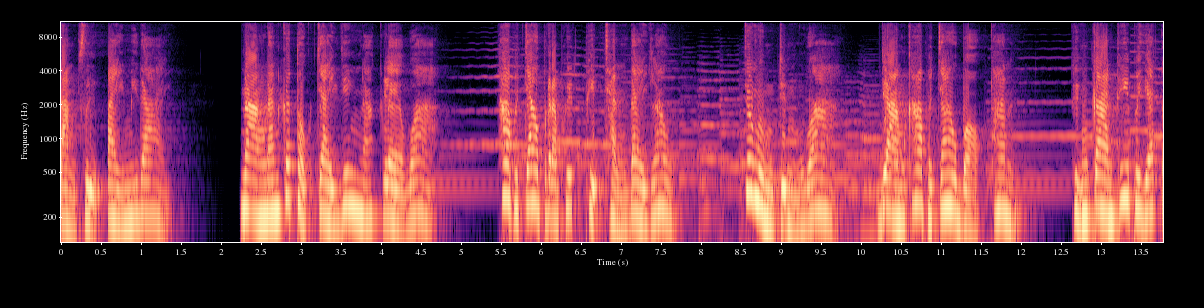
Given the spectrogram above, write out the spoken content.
ต่ำสืบไปไม่ได้ นางนั้นก็ตกใจยิ่งนักแลว่า ข้าพเจ้าประพฤติผิดฉันใดเล่า เจ้าหนุ่มจึงว่า ยามข้าพเจ้าบอกท่าน ถึงการที่พยัต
